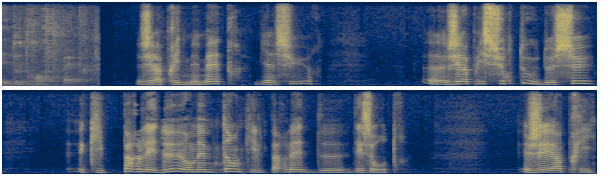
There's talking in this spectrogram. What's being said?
et de transmettre. J'ai appris de mes maîtres, bien sûr. Euh, j'ai appris surtout de ceux qui parlaient d'eux en même temps qu'ils parlaient des autres. J'ai appris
